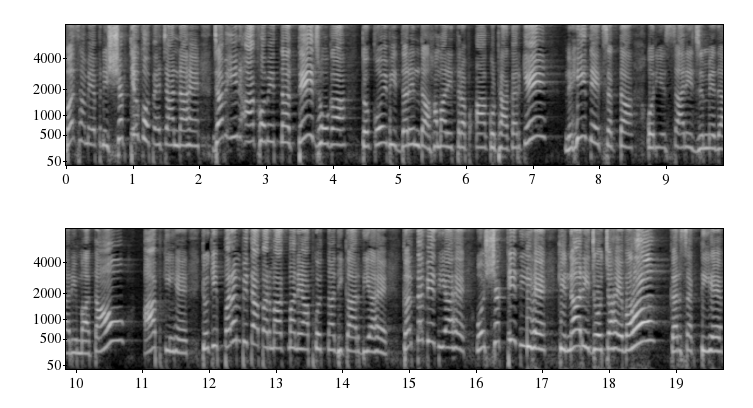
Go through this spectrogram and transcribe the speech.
बस हमें अपनी शक्तियों को पहचानना है। जब इन आँखों में इतना तेज होगा तो कोई भी दरिंदा हमारी तरफ़ आँख उठा करके नहीं देख सकता। और ये सारी ज़िम्मेदारी माताओं आपकी हैं, क्योंकि परमपिता परमात्मा ने आपको इतना अधिकार दिया है, कर्तव्य दिया है, वो शक्ति दी है कि नारी जो चाहे वह कर सकती है।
